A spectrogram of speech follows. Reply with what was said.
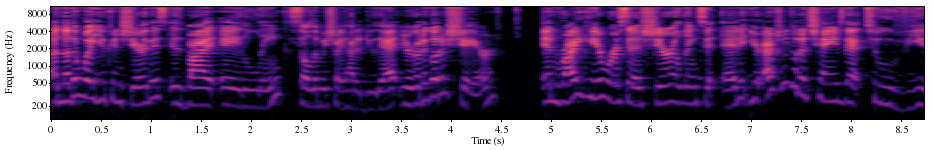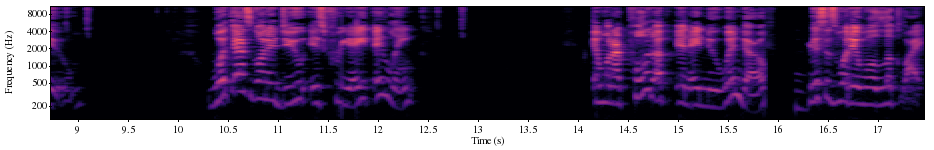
Another way you can share this is by a link. So let me show you how to do that. You're going to go to share. And right here where it says share a link to edit, you're actually going to change that to view. What that's going to do is create a link. And when I pull it up in a new window, this is what it will look like.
